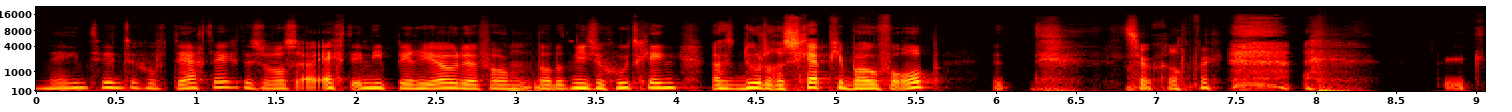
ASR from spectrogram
29 of 30. Dus dat was echt in die periode van dat het niet zo goed ging. dacht ik, doe er een schepje bovenop. zo grappig. ik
